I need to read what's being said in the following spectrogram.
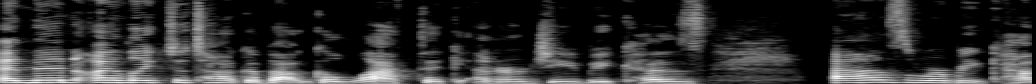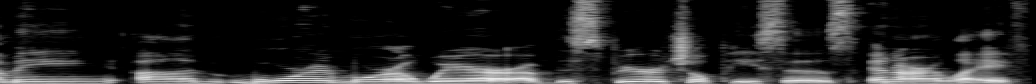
And then I like to talk about galactic energy because as we're becoming um, more and more aware of the spiritual pieces in our life,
